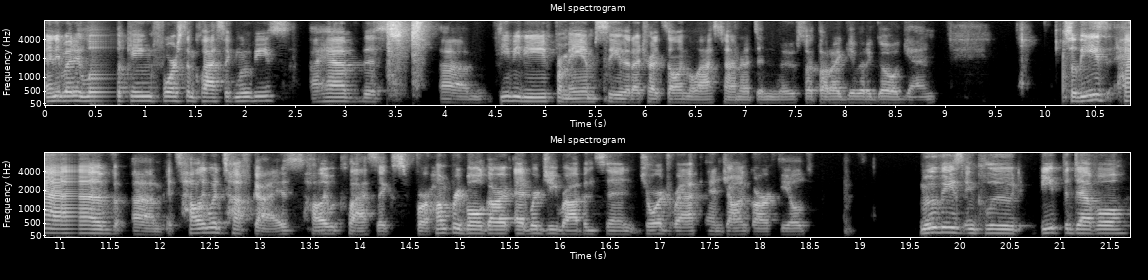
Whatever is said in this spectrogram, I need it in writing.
Anybody looking for some classic movies? I have this um, DVD from AMC that I tried selling the last time and it didn't move, so I thought I'd give it a go again. So these have um, it's Hollywood Tough Guys, Hollywood classics for Humphrey Bogart, Edward G. Robinson, George Raft, and John Garfield. Movies include Beat the Devil,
